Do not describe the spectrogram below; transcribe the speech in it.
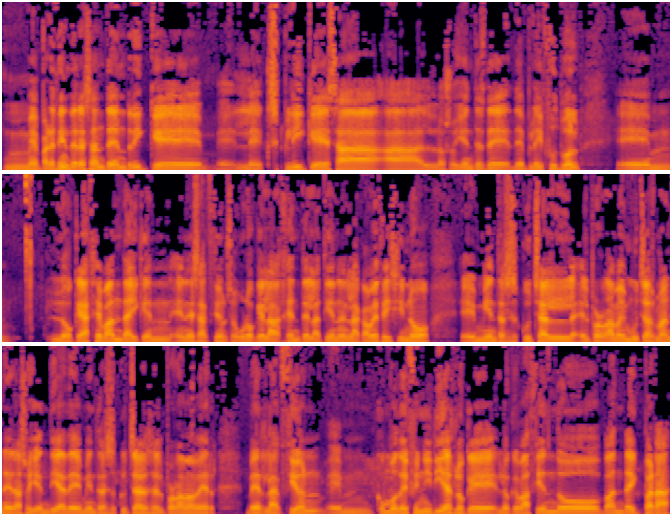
me parece interesante, Enrique, que eh, le expliques a, los oyentes de, Play Football em, lo que hace Van Dyke en, esa acción. Seguro que la gente la tiene en la cabeza y si no, eh, mientras escucha el, programa, hay muchas maneras hoy en día de, mientras escuchas el programa, ver, ver la acción. Em, ¿Cómo definirías lo que, lo que va haciendo Van Dyke para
